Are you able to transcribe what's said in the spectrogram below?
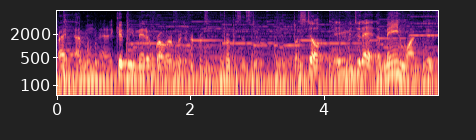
right? I mean, and it could be made of rubber for different purposes too. But still, even today, the main one is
